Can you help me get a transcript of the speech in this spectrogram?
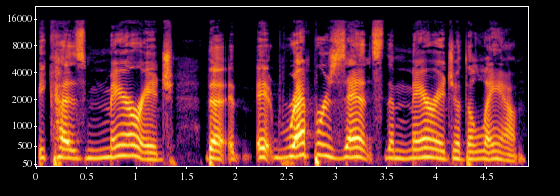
because marriage, the, it represents the marriage of the Lamb.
